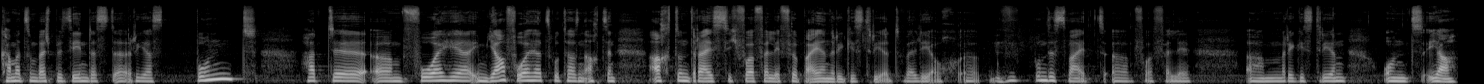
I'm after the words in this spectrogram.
kann man zum Beispiel sehen, dass der Rias Bund hatte ähm, vorher, im Jahr vorher, 2018, 38 Vorfälle für Bayern registriert, weil die auch äh, mhm. bundesweit äh, Vorfälle ähm, registrieren. Und ja,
